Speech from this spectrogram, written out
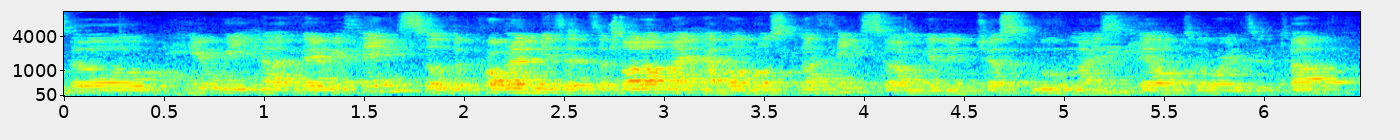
So here we have everything. So the problem is at the bottom I have almost nothing, so I'm going to just move my scale towards the top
